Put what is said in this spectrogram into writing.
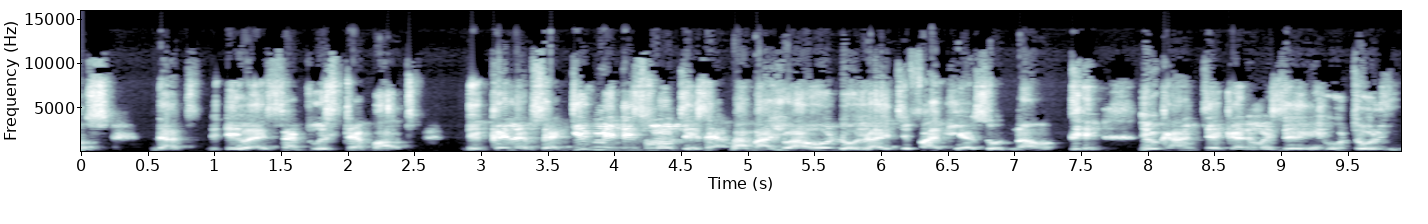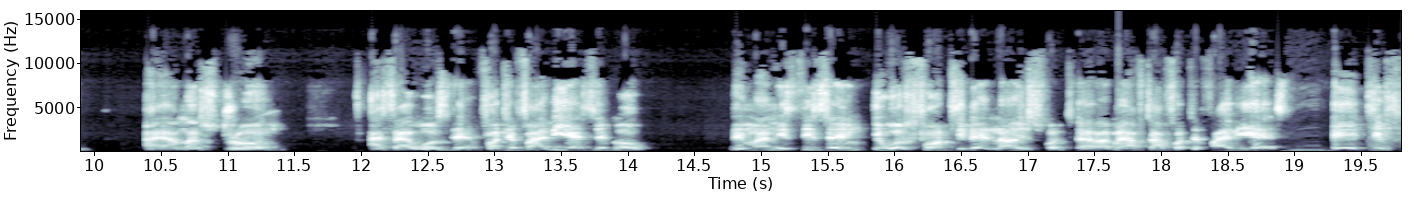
us. That you except we step out. The Caleb said, Give me this mountain. He said, Baba, you are old though, you are 85 years old now. you can't take anymore. He said, Who told you? I am as strong as I was then. 45 years ago. The man is still saying he was 40 then, now he's 40, uh, after 45 years. 85.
